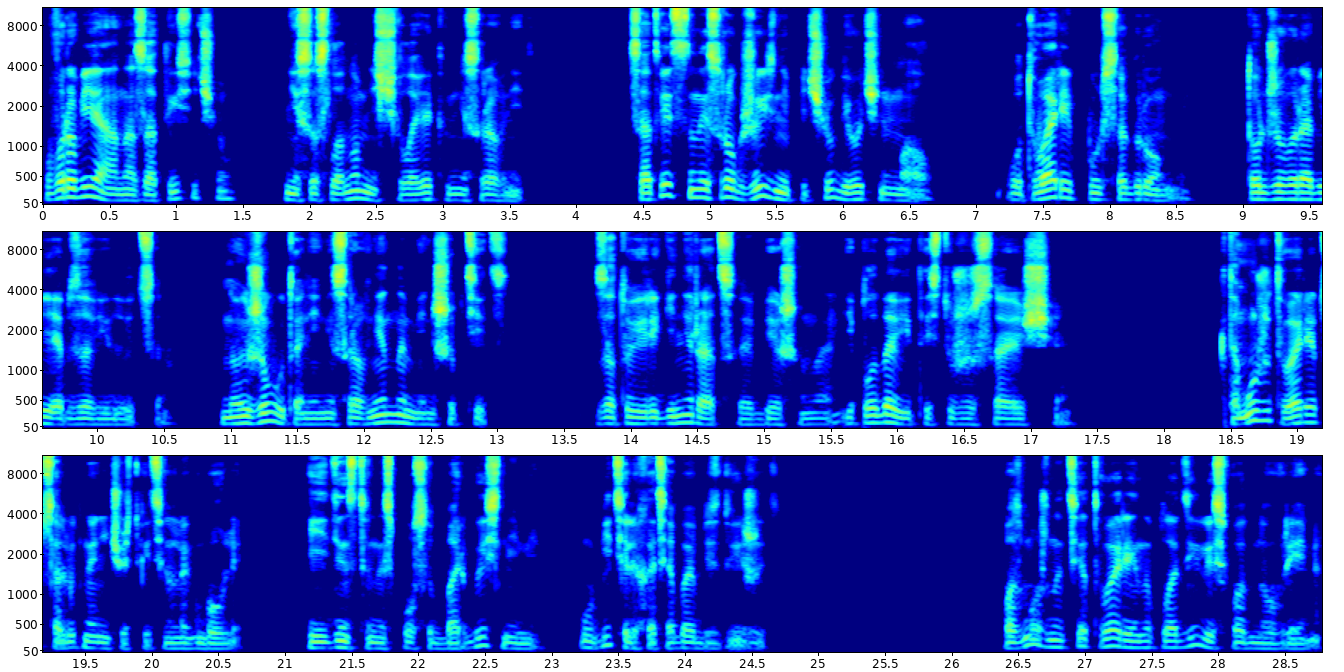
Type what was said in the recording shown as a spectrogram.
У воробья она за тысячу, ни со слоном, ни с человеком не сравнить. Соответственный срок жизни печуги очень мал. У тварей пульс огромный. Тот же воробей обзавидуется. Но и живут они несравненно меньше птиц. Зато и регенерация бешеная, и плодовитость ужасающая. К тому же твари абсолютно нечувствительны к боли. И единственный способ борьбы с ними – убить или хотя бы обездвижить. Возможно, те твари и наплодились в одно время,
